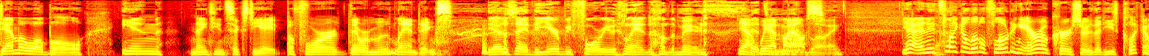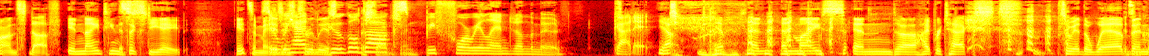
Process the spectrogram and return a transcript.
demoable in 1968 before there were moon landings. You have to say the year before we landed on the moon. Yeah, we It's had a mouse. mind-blowing. yeah, and it's like a little floating arrow cursor that he's clicking on stuff in 1968. It's, amazing. So we is had truly Google Docs before we landed on the moon. Got it. Yep, yep, and and mice and uh, hypertext. So we had the web, It's and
